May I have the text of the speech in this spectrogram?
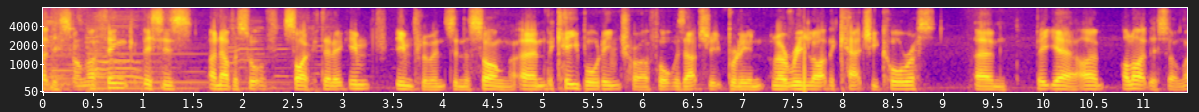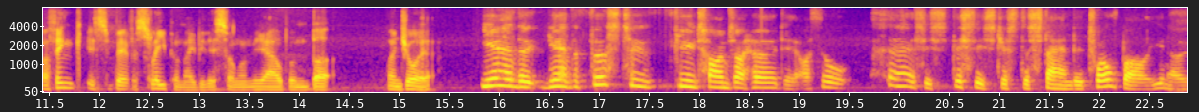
Like this song. I think this is another sort of psychedelic inf- influence in the song. Um, the keyboard intro I thought was absolutely brilliant, and I really like the catchy chorus. Um, but yeah, I, I like this song. I think it's a bit of a sleeper, maybe this song on the album, but I enjoy it. Yeah, the yeah the first two few times I heard it, I thought eh, this is this is just a standard twelve bar, you know,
